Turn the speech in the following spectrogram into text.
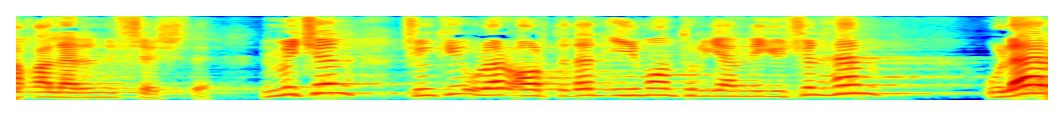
yoqalarini ushlashdi. Nima uchun? Chunki ular ortidan iymon turganligi uchun ham ular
